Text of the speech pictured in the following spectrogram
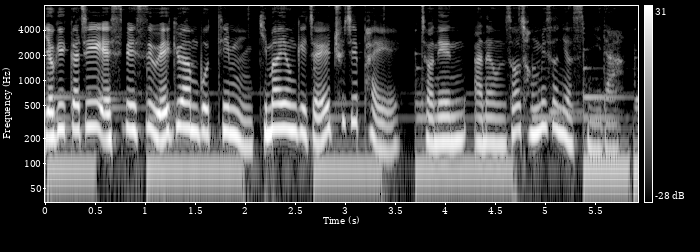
여기까지 SBS 외교안보팀 김아영 기자의 취재 파일. 저는 아나운서 정미선이었습니다.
